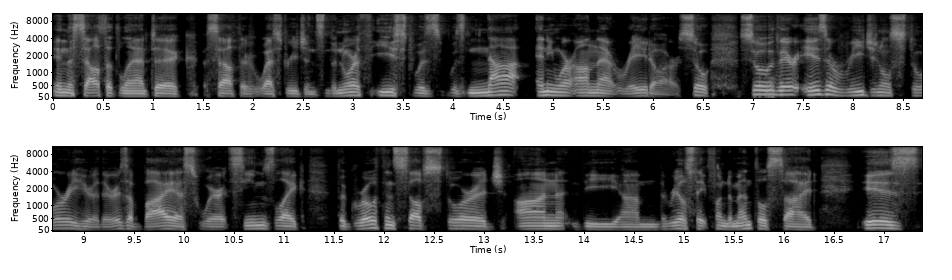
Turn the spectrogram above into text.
in the South Atlantic, South or West regions. The Northeast was was not anywhere on that radar. So so there is a regional story here. There is a bias where it seems like the growth in self storage on the um, the real estate fundamental side is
